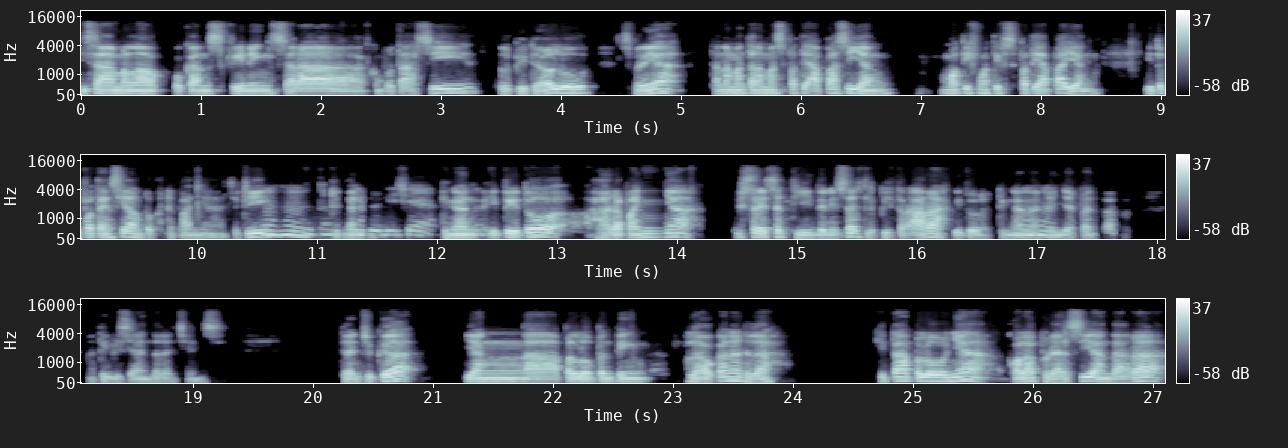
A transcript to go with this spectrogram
bisa melakukan screening secara komputasi lebih dahulu. Sebenarnya tanaman-tanaman seperti apa sih yang motif-motif seperti apa yang itu potensial untuk ke depannya. Jadi Mhm. Utama dengan Indonesia. dengan Betul. itu itu harapannya riset di Indonesia lebih terarah gitu dengan Mhm. adanya bantuan artificial intelligence. Dan juga yang uh, perlu penting dilakukan adalah kita perlunya kolaborasi antara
